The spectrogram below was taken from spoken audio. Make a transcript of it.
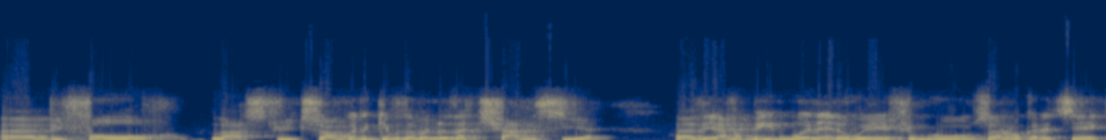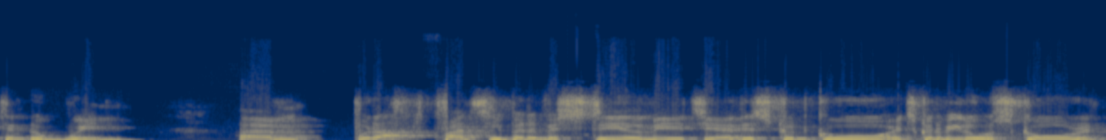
uh, before last week, so I'm going to give them another chance here. Uh, they haven't been winning away from home, so I'm not going to take them to win. Um, but I fancy a bit of a stalemate here. This could go. It's going to be low scoring,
